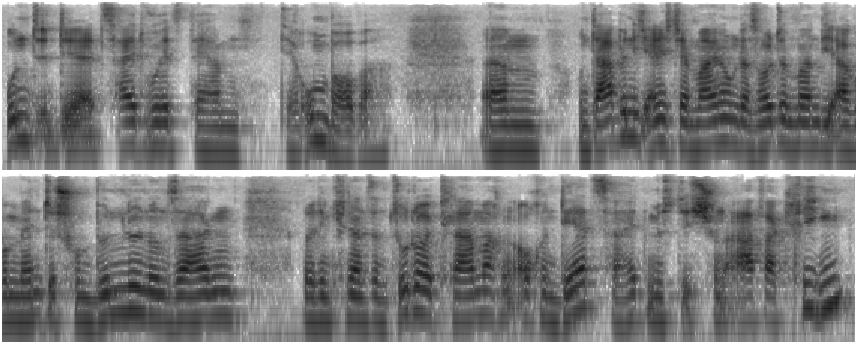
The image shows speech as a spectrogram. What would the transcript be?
und der Zeit, wo jetzt der, der Umbau war. Ähm, und da bin ich eigentlich der Meinung, da sollte man die Argumente schon bündeln und sagen, oder dem Finanzamt so doll klar machen, auch in der Zeit müsste ich schon AFA kriegen.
